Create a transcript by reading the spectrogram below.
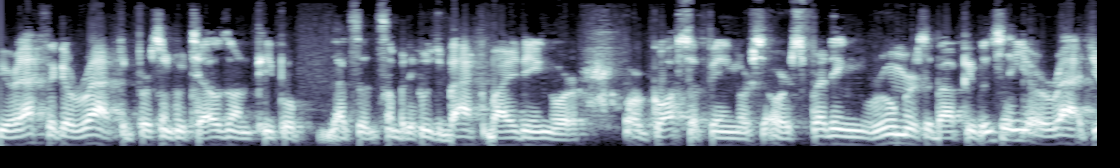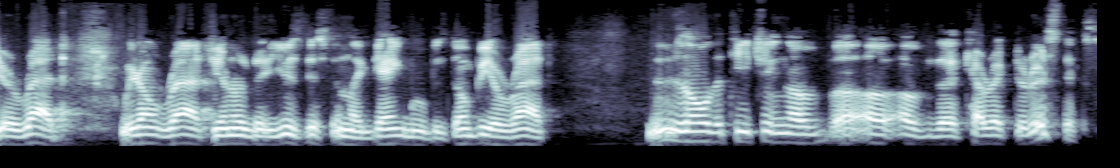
you act like a rat, the person who tells on people that's a, somebody who's backbiting or, or gossiping or, or spreading rumours about people. They say, you're a rat, you're a rat, we don't rat, you know they use this in like gang movies, don't be a rat. This is all the teaching of, uh, of the characteristics.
